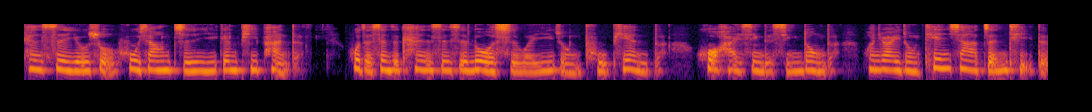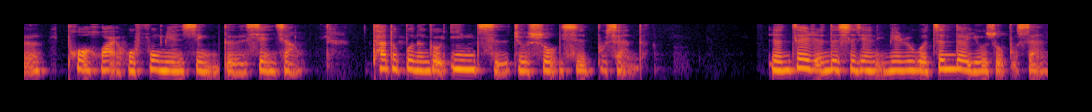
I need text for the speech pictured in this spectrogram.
看似有所互相质疑跟批判的，或者甚至看似是落实为一种普遍的祸害性的行动的，换句话一种天下整体的破坏或负面性的现象，他都不能够因此就说是不善的。人在人的世界里面，如果真的有所不善，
